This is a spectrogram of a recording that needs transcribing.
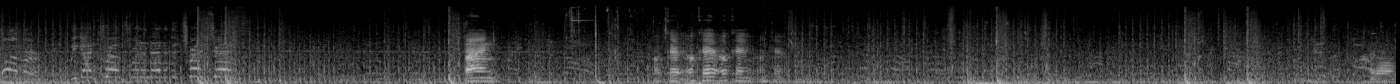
cover! We got Krauts running out of the trenches. Bang. Okay, okay, okay, okay. Come on.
